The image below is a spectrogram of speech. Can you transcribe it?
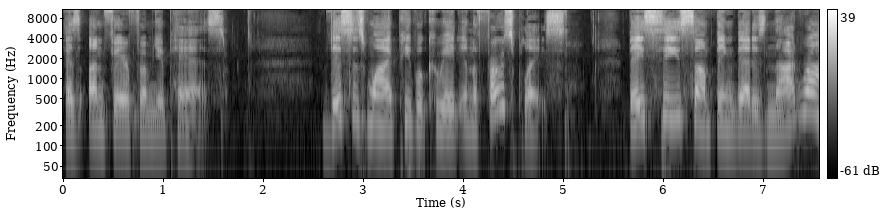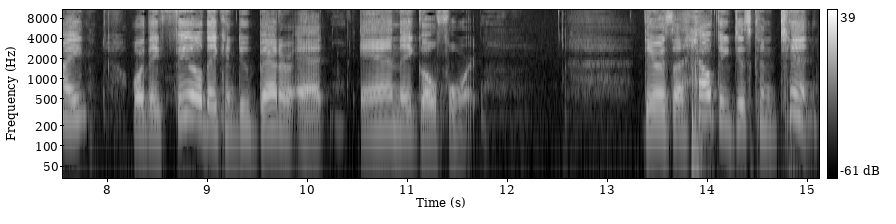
as unfair from your past. This is why people create in the first place. They see something that is not right or they feel they can do better at and they go for it. There is a healthy discontent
